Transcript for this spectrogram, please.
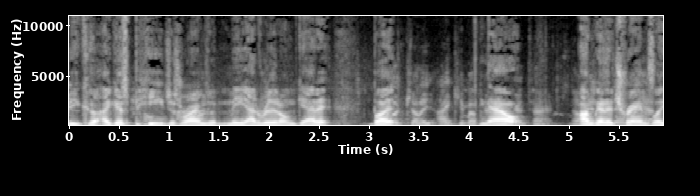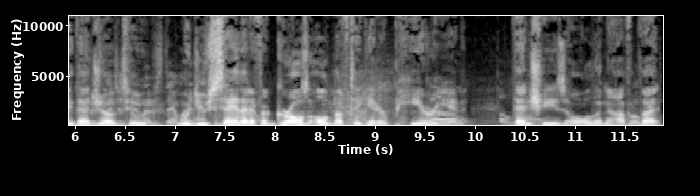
because I guess pee just rhymes with me. I really don't get it. But Look, Kelly, I came up here now for a good time. Now, I I'm gonna understand why you have to translate that joke to would you say that if a girl's old enough to get her period, then she's old enough? But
